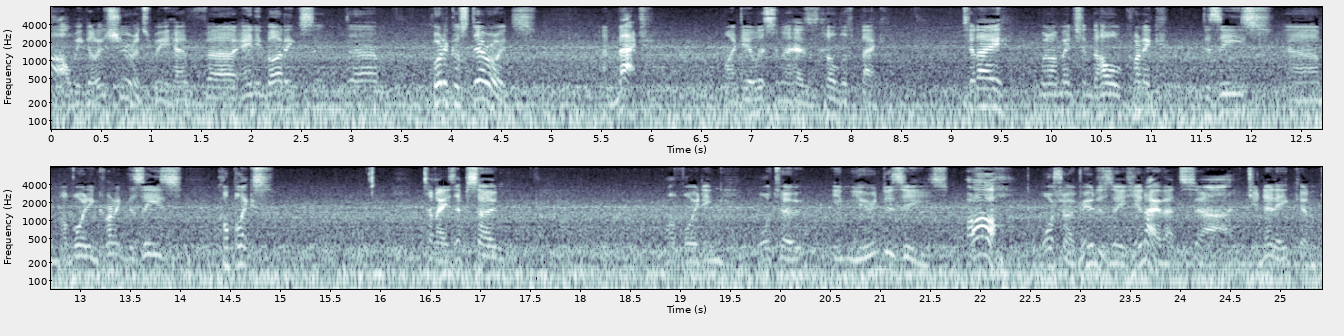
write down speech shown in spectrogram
Oh, we got insurance, we have uh, antibiotics and um, corticosteroids. And that, my dear listener, has held us back. Today, when I mentioned the whole chronic disease, um, avoiding chronic disease complex, today's episode, avoiding autoimmune disease. Oh, autoimmune disease, you know that's uh, genetic and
